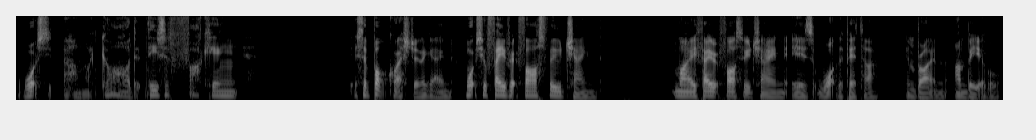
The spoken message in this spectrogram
what's oh my god, these are fucking. It's a bot question again. What's your favourite fast food chain? My favourite fast food chain is What the Pitta in Brighton, unbeatable.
